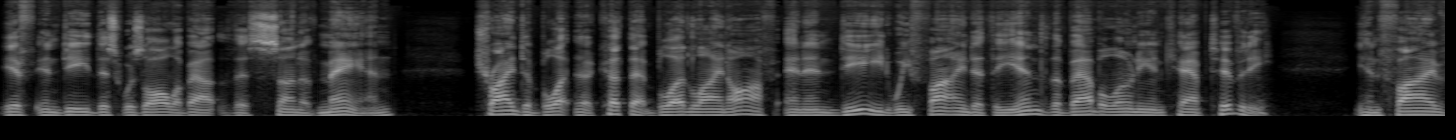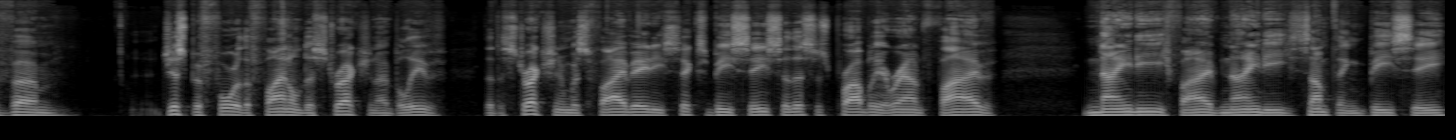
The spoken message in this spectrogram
if indeed this was all about the Son of Man, tried to uh, cut that bloodline off. And indeed, we find at the end of the Babylonian captivity in five, um, just before the final destruction, I believe the destruction was 586 BC. So this is probably around 590, 590 something BC.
